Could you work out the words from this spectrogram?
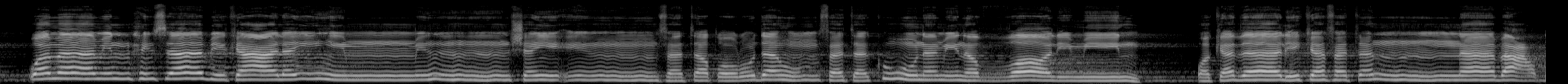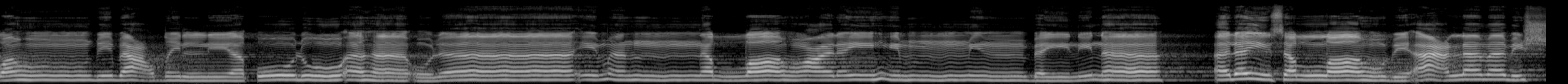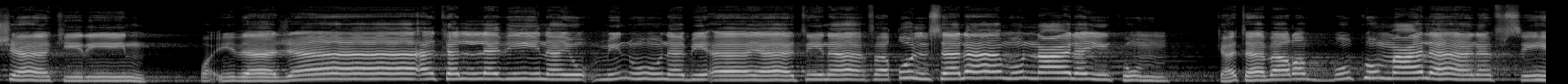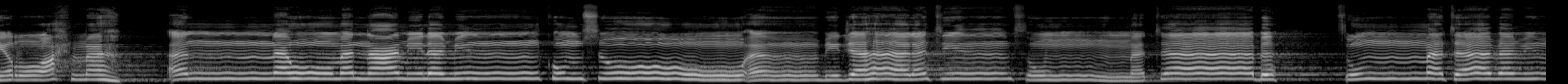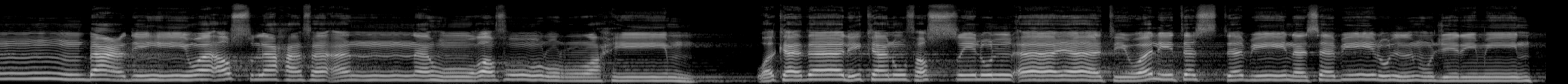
وما من حسابك عليهم من شيء فتطردهم فتكون من الظالمين وكذلك فتنا بعضهم ببعض ليقولوا اهؤلاء من الله عليهم من بيننا أليس الله بأعلم بالشاكرين؟ وإذا جاءك الذين يؤمنون بآياتنا فقل سلام عليكم. كتب ربكم على نفسه الرحمة. أنه من عمل منكم سوءا بجهالة ثم تاب ثم تاب من بعده وأصلح فأنه غفور رحيم. وكذلك نفصل الآيات ولتستبين سبيل المجرمين.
